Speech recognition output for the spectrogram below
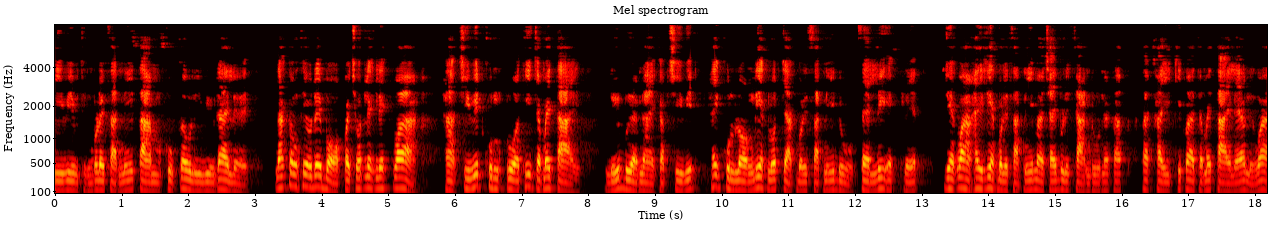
รีวิวถึงบริษัทนี้ตาม Google Review ได้เลย นักท่องเที่ยวได้บอกประชดเล็กๆ ว่า หากชีวิตคุณกลัวที่จะไม่ตาย หรือเบื่อหน่ายกับชีวิต ให้คุณลองเรียกรถจากบริษัทนี้ดู Sally Express เรียกว่าให้เรียกบริษัทนี้มาใช้บริการดูนะครับ ถ้าใครคิดว่าจะไม่ตายแล้วหรือว่า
